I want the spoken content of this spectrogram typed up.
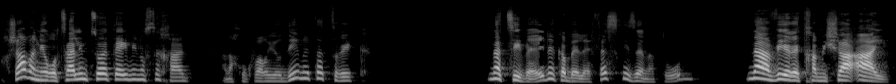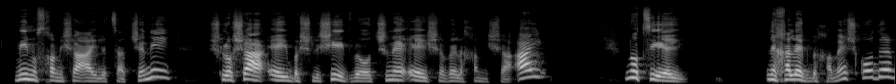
עכשיו אני רוצה למצוא את a מינוס 1. אנחנו כבר יודעים את הטריק. נציב a, נקבל 0 כי זה נתון. נעביר את 5i מינוס 5i לצד שני, 3a בשלישית ועוד 2a שווה ל-5i. נוציא a, נחלק ב-5 קודם,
